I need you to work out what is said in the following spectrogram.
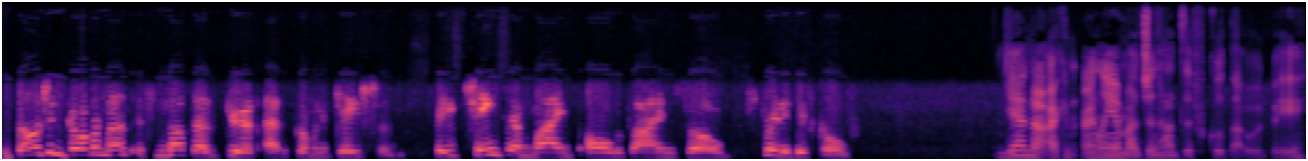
the Belgian government is not that good at communication. They change their minds all the time, so it's pretty difficult. Yeah, no, I can only imagine how difficult that would be.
